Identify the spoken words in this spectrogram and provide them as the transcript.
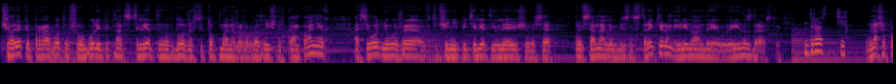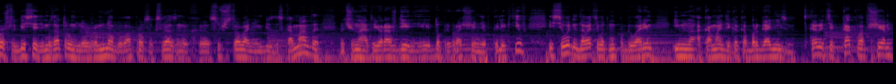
человека, проработавшего более 15 лет в должности топ-менеджера в различных компаниях, а сегодня уже в течение пяти лет являющегося профессиональным бизнес-трекером Ирину Андрееву. Ирина, здравствуйте. Здравствуйте. В нашей прошлой беседе мы затронули уже много вопросов, связанных с существованием бизнес-команды, начиная от ее рождения и до превращения в коллектив. И сегодня давайте вот мы поговорим именно о команде как об организме. Скажите, как вообще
